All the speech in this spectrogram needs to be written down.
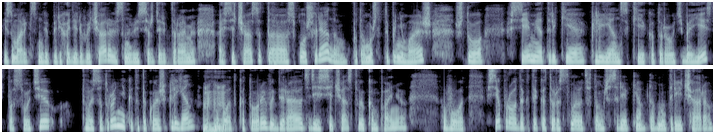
из маркетинга переходили в HR или становились директорами, а сейчас это сплошь рядом, потому что ты понимаешь, что все метрики клиентские, которые у тебя есть, по сути, твой сотрудник это такой же клиент, угу. вот, который выбирают здесь сейчас твою компанию. Вот. Все продукты, которые становятся в том числе кем-то внутри HR,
